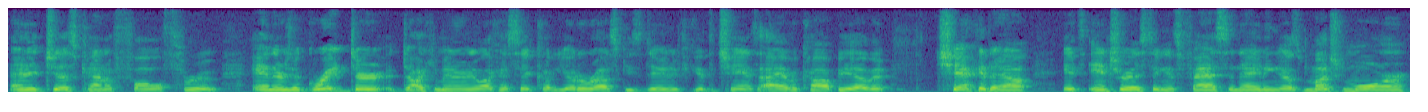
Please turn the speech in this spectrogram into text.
and it just kind of fall through. And there's a great documentary, like I said, called Jodorowsky's Dune. If you get the chance, I have a copy of it. Check it out. It's interesting. It's fascinating. It was much more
